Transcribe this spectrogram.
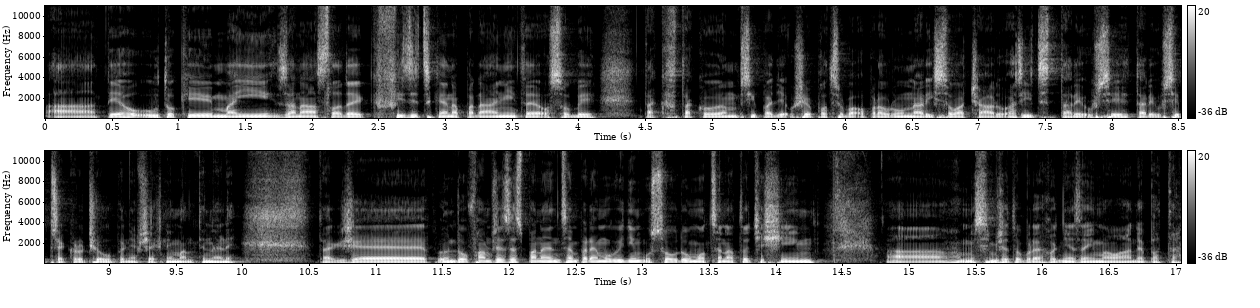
a ty jeho útoky mají za následek fyzické napadání té osoby, tak v takovém případě už je potřeba opravdu narýsovat čáru a říct, tady už si, tady už si překročil úplně všechny mantinely. Takže doufám, že se s panem Cemperem uvidím u soudu, moc se na to těším a myslím, že to bude hodně zajímavá debata.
